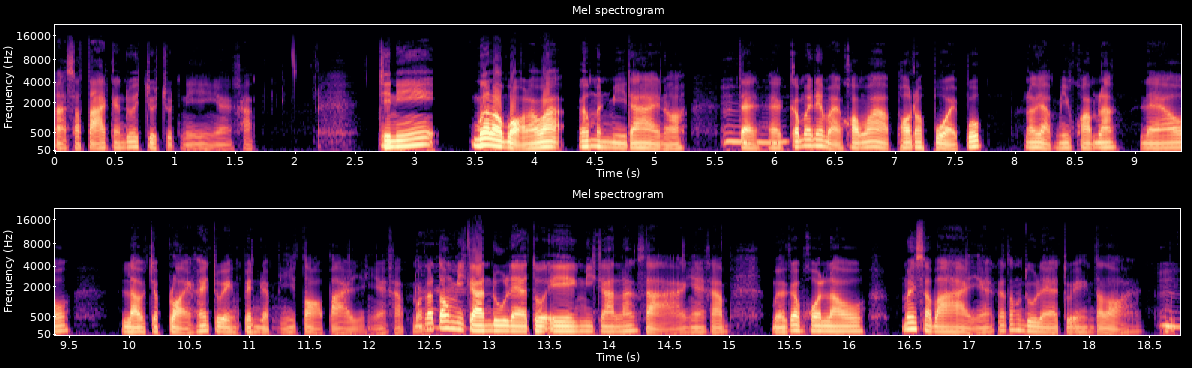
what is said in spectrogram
อ่าสตาร์ทกันด้วยจุดจุดๆนี้อย่างเงี้ยครับ ทีนี้เมื่อเราบอกแล้วว่าเออมันมีได้เนาะอืม แต่แต่ก็ไม่ได้หมายความว่าพอเราป่วยปุ๊บ เราอยากมีความรักแล้วเราจะปล่อยให้ตัวเองเป็นแบบนี้ต่อไปอย่างเงี้ยครับ มันก็ต้องมีการดูแลตัวเองมีการรักษาอย่างเงี้ยครับ เหมือนกับคนเราไม่สบายอย่างเงี้ยก็ต้องดูแลตัวเองตลอดอืม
